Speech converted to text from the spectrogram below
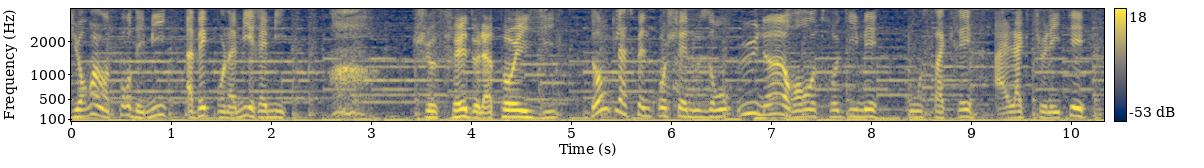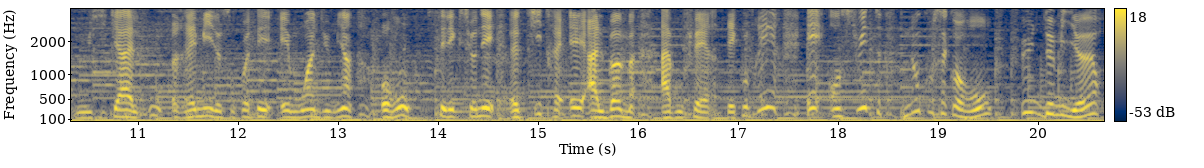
durant la pandémie avec mon ami Rémi. Je fais de la poésie. Donc la semaine prochaine, nous aurons une heure entre guillemets consacrée à l'actualité musicale où Rémi de son côté et moi du mien auront sélectionné euh, titres et albums à vous faire découvrir. Et ensuite, nous consacrerons une demi-heure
